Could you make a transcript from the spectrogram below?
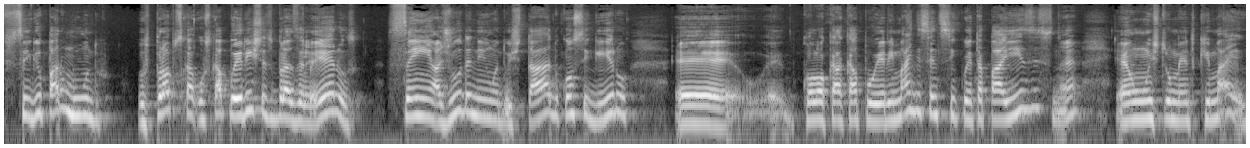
seguiu para o mundo. Os próprios os capoeiristas brasileiros, sem ajuda nenhuma do Estado, conseguiram é, é colocar a capoeira em mais de 150 países, né? É um instrumento que mais,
